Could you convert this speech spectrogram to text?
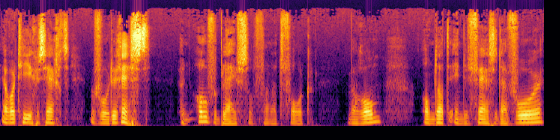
Er wordt hier gezegd voor de rest, een overblijfsel van het volk. Waarom? Omdat in de verse daarvoor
